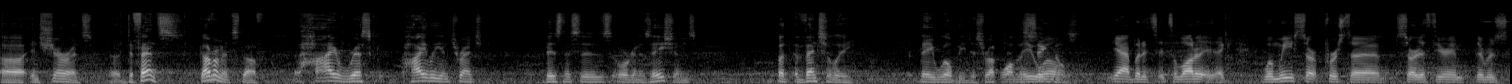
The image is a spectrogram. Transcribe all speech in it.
uh, insurance, uh, defense, government stuff, high risk, highly entrenched businesses, organizations, but eventually they will be disrupted. Well, the They signals. will. Yeah, but it's, it's a lot of, like, when we start, first uh, started Ethereum, there was,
